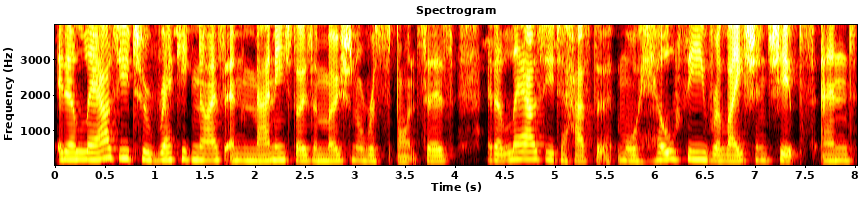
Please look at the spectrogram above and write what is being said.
it allows you to recognize and manage those emotional responses. It allows you to have the more healthy relationships and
